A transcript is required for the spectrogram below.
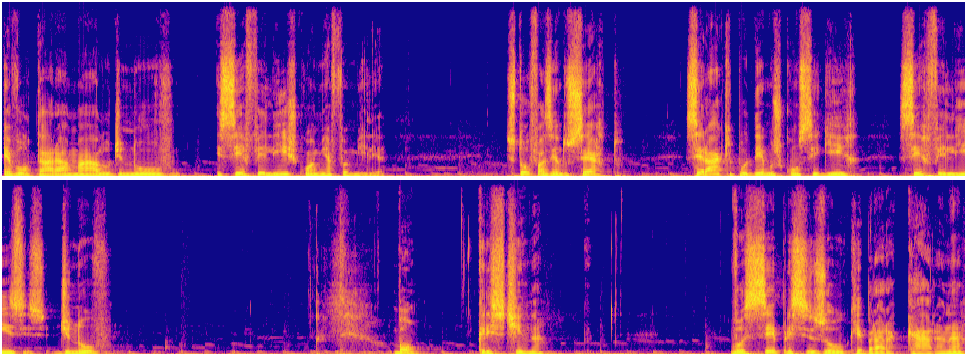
é voltar a amá-lo de novo e ser feliz com a minha família. Estou fazendo certo? Será que podemos conseguir ser felizes de novo? Bom, Cristina, você precisou quebrar a cara, né?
